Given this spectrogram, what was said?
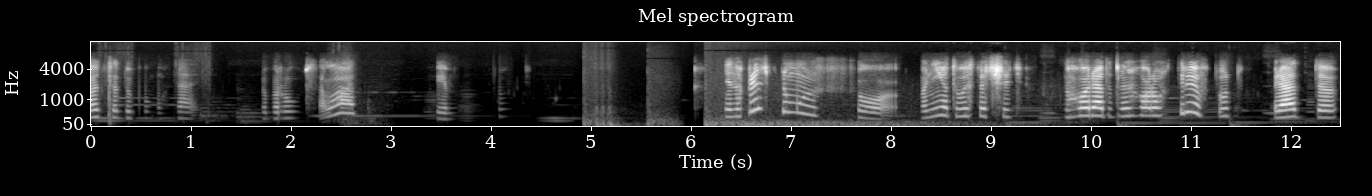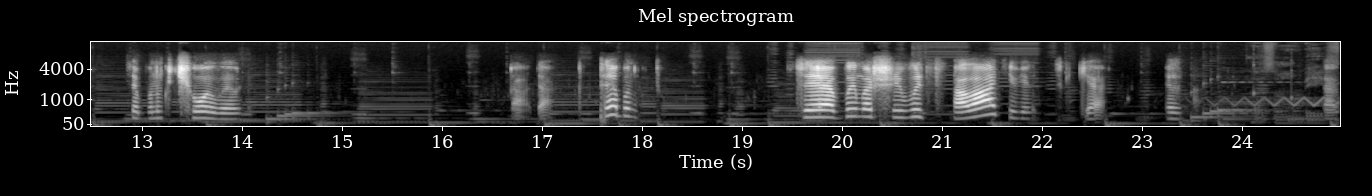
Але це допомагає. Заберу салат. І... Ні, ну, в принципі, думаю, що мені от вистачить одного ряду двох стрів, тут ряд е, це бункчой виявляє. Так, так. Це бункчой. Це вимерший вид салатів, як скільки я знаю. Так.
